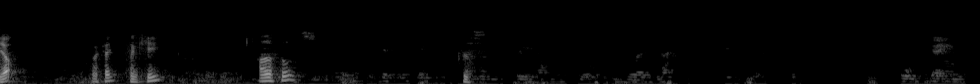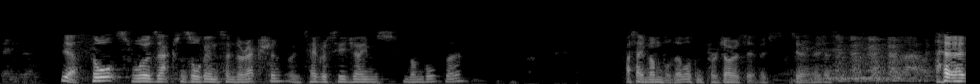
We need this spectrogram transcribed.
Yep. Okay, thank you. Other thoughts? Yeah, thoughts, words, actions all go in the same direction. Integrity, James mumbled there. I say mumbled, it wasn't pejorative. It just, you know,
